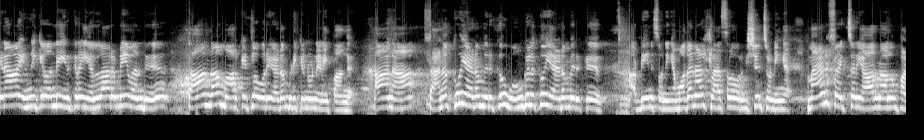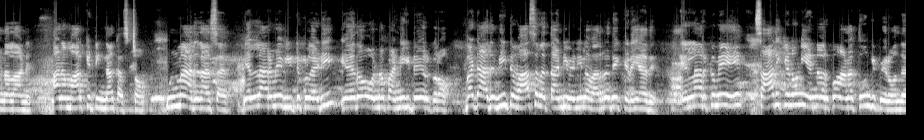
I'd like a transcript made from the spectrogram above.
ஏன்னா இன்னைக்கு வந்து இருக்கிற எல்லாருமே வந்து தான் தான் மார்க்கெட்ல ஒரு இடம் பிடிக்கணும்னு நினைப்பாங்க. ஆனா தனக்கும் இடம் இருக்கு உங்களுக்கும் இடம் இருக்கு அப்படின்னு சொன்னீங்க. முத நாள் கிளாஸ்ல ஒரு விஷயம் சொன்னீங்க. மேனுஃபேக்சர் யாருனாலும் பண்ணலான்னு ஆனா மார்க்கெட்டிங் தான் கஷ்டம். உண்மை அதுதான் சார். எல்லாருமே வீட்டுக்குள்ளாடி ஏதோ ஒண்ணு பண்ணிக்கிட்டே இருக்கிறோம். பட் அது வீட்டு வாசல் வாசலை தாண்டி வெளியில வர்றதே கிடையாது. எல்லாருக்குமே சாதிக்கணும்னு எண்ணம் இருக்கும் ஆனா தூங்கி போயிரும் அந்த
